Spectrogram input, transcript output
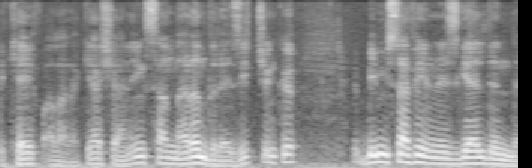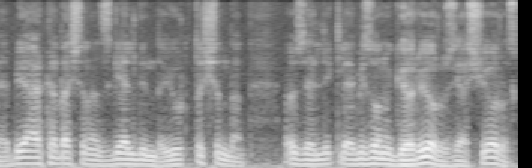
e, keyif alarak yaşayan insanlarındır Eziç. Çünkü bir misafiriniz geldiğinde, bir arkadaşınız geldiğinde yurt dışından özellikle biz onu görüyoruz, yaşıyoruz.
